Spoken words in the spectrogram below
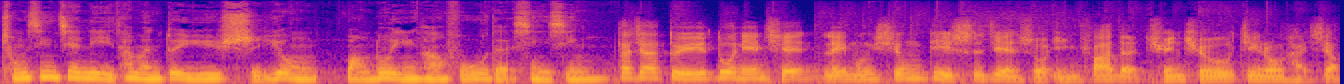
重新建立他们对于使用网络银行服务的信心。大家对于多年前雷蒙兄弟事件所引发的全球金融海啸，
